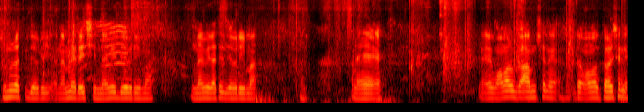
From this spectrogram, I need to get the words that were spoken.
જૂનું રાતી દેવરી અને અમે રહી છીએ નવી દેવરીમાં. નવી રાતી દેવરીમાં. અને અમારું ગામ છે ને અમારું ઘર છે ને,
